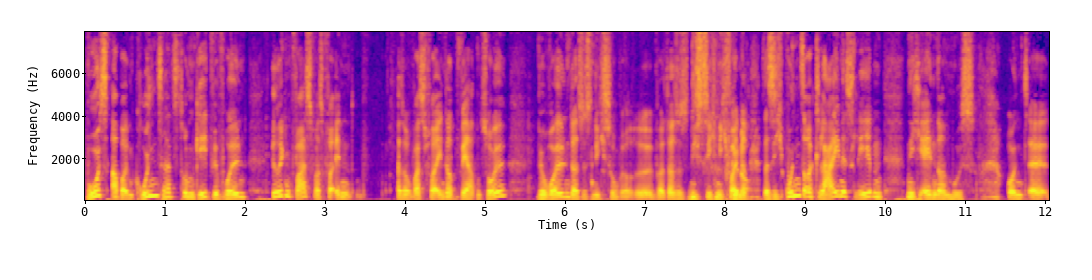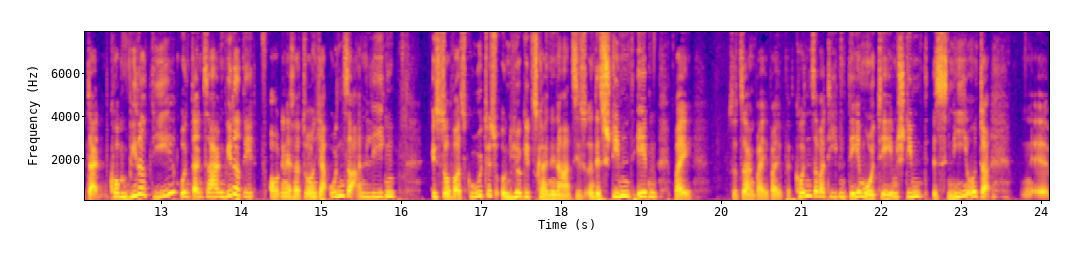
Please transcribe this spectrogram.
wo es aber im Grundsatz darum geht, wir wollen irgendwas, was verändert also was verändert werden soll. Wir wollen, dass es nicht so wird, äh, dass es nicht, sich nicht verändert, genau. dass sich unser kleines Leben nicht ändern muss. Und äh, dann kommen wieder die und dann sagen wieder die Organisatoren, ja, unser Anliegen ist doch was Gutes und hier gibt es keine Nazis. Und es stimmt eben bei sozusagen bei, bei konservativen Demo-Themen stimmt es nie. Und da, äh,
